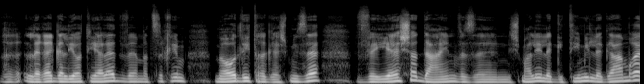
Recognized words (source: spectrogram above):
לרגע להיות ילד, והם מצליחים מאוד להתרגש מזה, ויש עדיין, וזה נשמע לי לגיטימי לגמרי,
